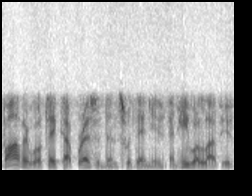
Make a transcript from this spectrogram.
Father will take up residence within you, and he will love you.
